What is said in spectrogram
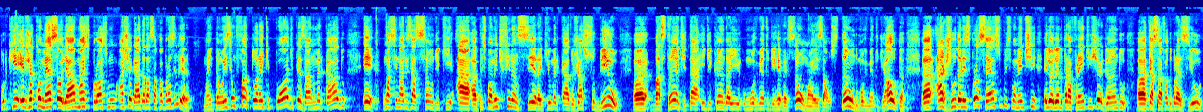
porque ele já começa a olhar mais próximo à chegada da safra brasileira. Né? Então, esse é um fator aí que pode pesar no mercado e uma sinalização de que, a, a principalmente financeira, que o mercado já subiu uh, bastante, está indicando aí um movimento de reversão, uma exaustão do movimento de alta, uh, ajuda nesse processo, principalmente ele olhando para frente, enxergando que a safra do Brasil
